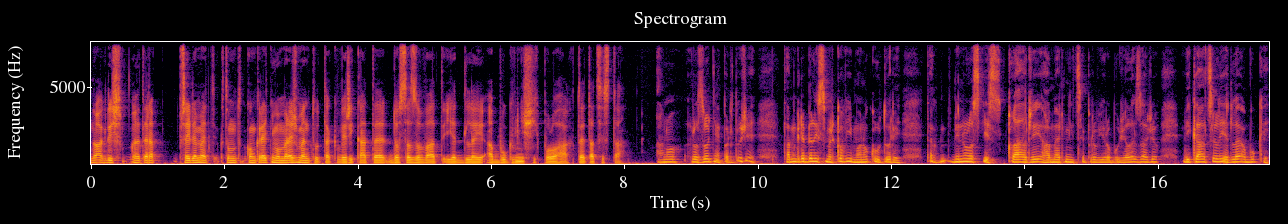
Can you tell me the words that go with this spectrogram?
No a když eh, teda přejdeme k tomu konkrétnímu managementu, tak vy říkáte dosazovat jedly a buk v nižších polohách. To je ta cesta. Ano, rozhodně, protože tam, kde byly smrkové monokultury, tak v minulosti skláři, hamerníci pro výrobu železa, že, vykáceli jedle a buky.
